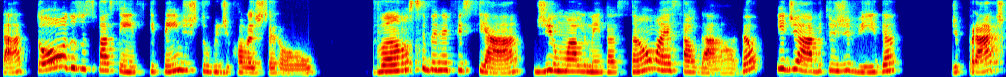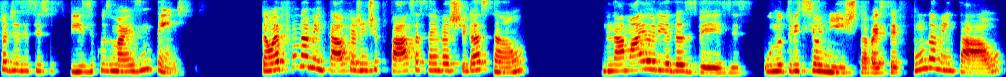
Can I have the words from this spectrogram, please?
Tá? Todos os pacientes que têm distúrbio de colesterol vão se beneficiar de uma alimentação mais saudável e de hábitos de vida de prática de exercícios físicos mais intensos. Então, é fundamental que a gente faça essa investigação. Na maioria das vezes, o nutricionista vai ser fundamental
